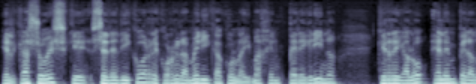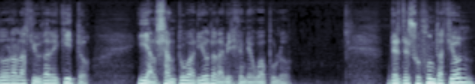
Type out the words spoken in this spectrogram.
El caso es que se dedicó a recorrer América con la imagen peregrina que regaló el emperador a la ciudad de Quito y al santuario de la Virgen de Guápulo. Desde su fundación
